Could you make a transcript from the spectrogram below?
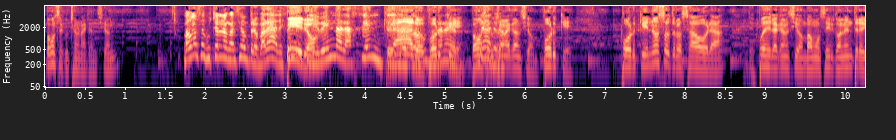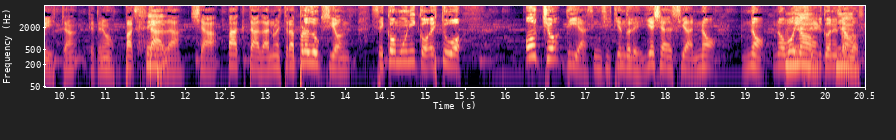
vamos a escuchar una canción. Vamos a escuchar una canción, pero pará, Pero- que le venda a la gente. Claro, ¿por qué? Vamos a escuchar una canción. ¿Por qué? Porque nosotros ahora, después de la canción, vamos a ir con la entrevista que tenemos pactada ya, pactada. Nuestra producción se comunicó, estuvo ocho días insistiéndole y ella decía, no, no, no voy a salir con esos no. dos.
